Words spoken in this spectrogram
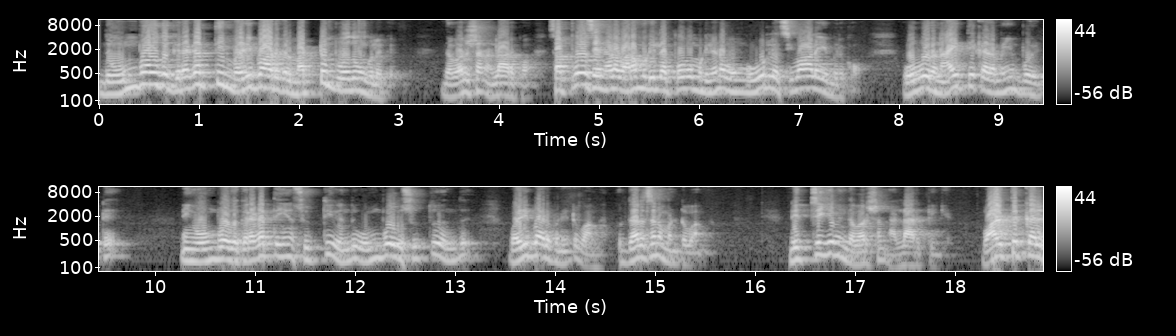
இந்த ஒம்பது கிரகத்தின் வழிபாடுகள் மட்டும் போதும் உங்களுக்கு. இந்த வருஷம் நல்லா இருக்கும். சப்போஸ் என்னால் வர முடியல போக முடியலன்னா உங்கள் ஊரில் சிவாலயம் இருக்கும். ஒவ்வொரு ஞாயிற்றுக்கிழமையும் போயிட்டு நீங்கள் ஒம்பது கிரகத்தையும் சுற்றி வந்து ஒம்பது சுற்று வந்து வழிபாடு பண்ணிட்டு வாங்க. ஒரு தரிசனம் பண்ணிட்டு வாங்க. நிச்சயம் இந்த வருஷம் நல்லா இருப்பீங்க. வாழ்த்துக்கள்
